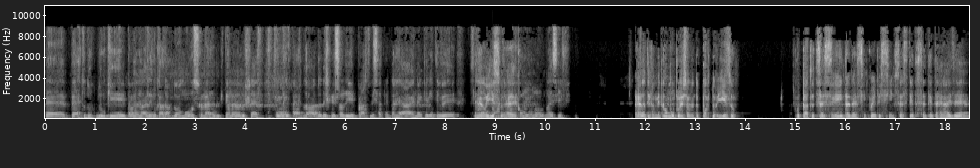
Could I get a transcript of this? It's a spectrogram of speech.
é, perto do, do, que, pelo menos ali no cardápio do almoço, né? Que tem o menor do chefe, chega nem perto da, da, descrição de prato de 70 reais, né? Que a gente vê. Não, isso é. comum no, no Recife. Relativamente comum para o restaurante do Porto do Riso. O prato de 60, né? 55, 60, 70 reais é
